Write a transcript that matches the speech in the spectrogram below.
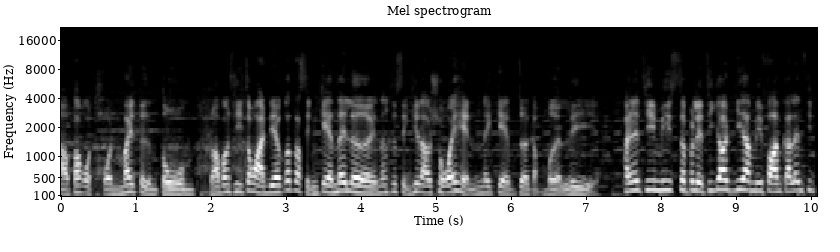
เราต้องอดทนไม่ตื่นตูม เพราะบางทีจังหวะเดียวก็ตัดสินเกมได้เลย นั่นคือสิ่งที่เราโชว์ให้เห็นในเกมเจอกับเบอร์ลี่ ภายในทีมมีสเปริตที่ยอดเยี่ยม มีฟอร์มการเล่นที่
